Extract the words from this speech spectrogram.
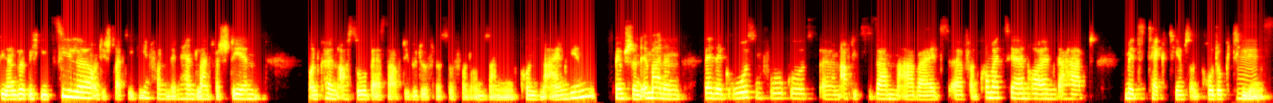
die dann wirklich die Ziele und die Strategien von den Händlern verstehen und können auch so besser auf die Bedürfnisse von unseren Kunden eingehen. Wir haben schon immer einen sehr, sehr großen Fokus ähm, auf die Zusammenarbeit äh, von kommerziellen Rollen gehabt mit Tech-Teams und Produktteams. Mhm.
